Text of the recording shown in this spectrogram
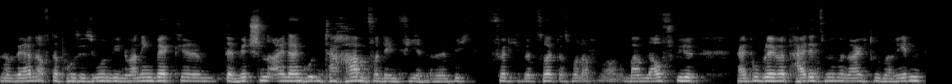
Äh, während auf der Position wie ein Running Back, äh, der wird schon einer einen guten Tag haben von den vier. Also da bin ich völlig überzeugt, dass man auf, beim Laufspiel kein Problem hat. Titans müssen wir gar nicht drüber reden.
